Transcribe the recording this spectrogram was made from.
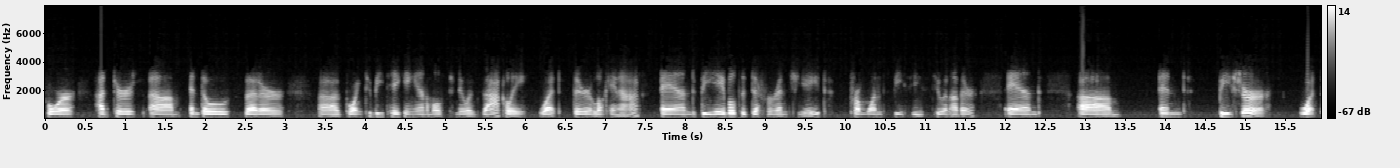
for hunters um, and those that are uh, going to be taking animals to know exactly what they're looking at and be able to differentiate from one species to another and um, and be sure what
